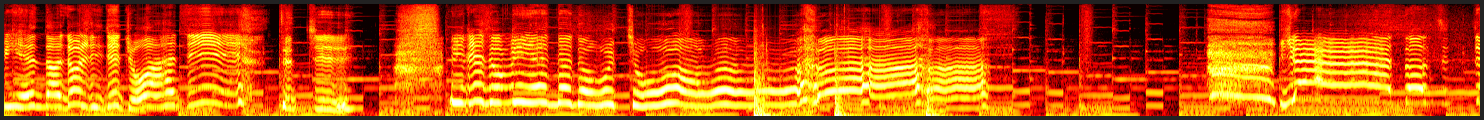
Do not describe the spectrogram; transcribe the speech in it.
비엔나도 리제 좋아하지. 됐지. 리제도 비엔나 너무 좋아. 야, 너 진짜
